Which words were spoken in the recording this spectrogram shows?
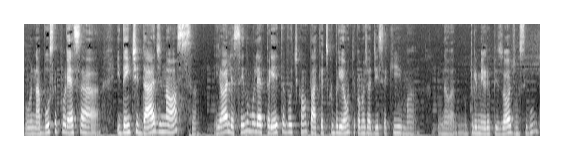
Na busca por essa identidade, nossa. E olha, sendo mulher preta, vou te contar que eu descobri ontem, como eu já disse aqui uma, no, no primeiro episódio, no segundo.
